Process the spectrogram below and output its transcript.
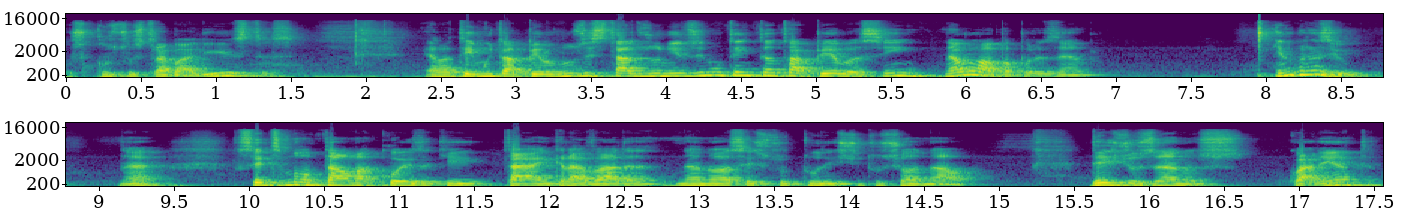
os custos trabalhistas, ela tem muito apelo nos Estados Unidos e não tem tanto apelo assim na Europa, por exemplo, e no Brasil. Né? Você desmontar uma coisa que está encravada na nossa estrutura institucional desde os anos 40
